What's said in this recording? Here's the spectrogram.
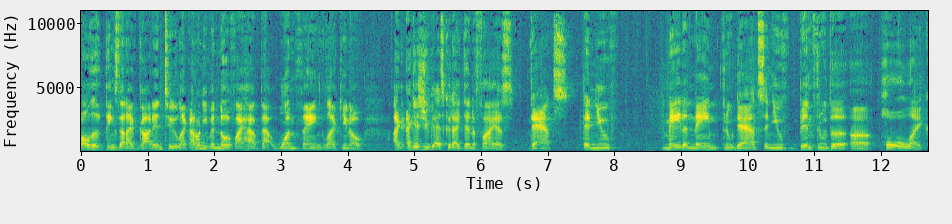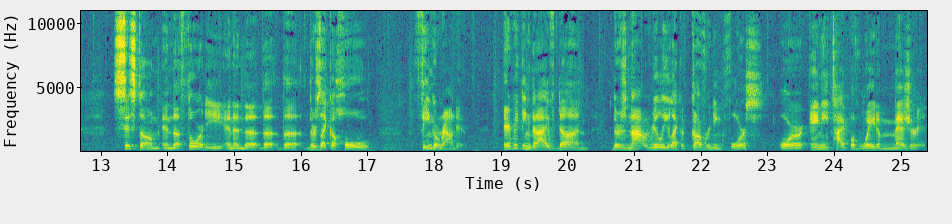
all the things that I've got into, like I don't even know if I have that one thing. Like you know, I, I guess you guys could identify as dance, and you've made a name through dance, and you've been through the uh, whole like system and the authority, and then the the the there's like a whole thing around it. Everything that I've done, there's not really like a governing force or any type of way to measure it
